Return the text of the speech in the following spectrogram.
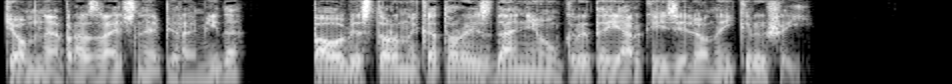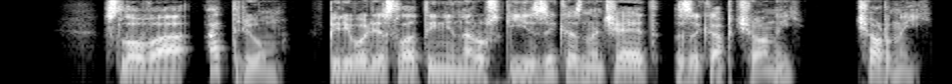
темная прозрачная пирамида, по обе стороны которой здание укрыто яркой зеленой крышей. Слово «атриум» в переводе с латыни на русский язык означает «закопченный», «черный».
